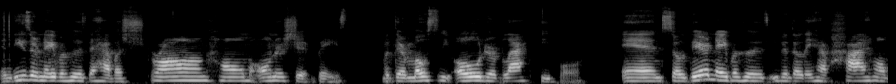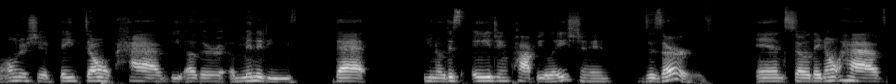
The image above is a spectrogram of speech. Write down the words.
And these are neighborhoods that have a strong home ownership base, but they're mostly older Black people. And so their neighborhoods, even though they have high home ownership, they don't have the other amenities that, you know, this aging population deserves. And so they don't have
